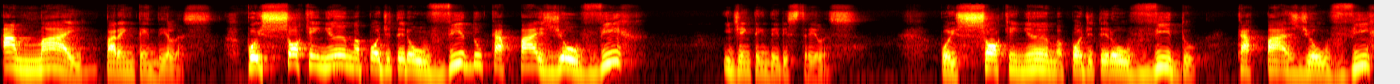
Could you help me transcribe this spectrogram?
amai para entendê-las, pois só quem ama pode ter ouvido capaz de ouvir e de entender estrelas. Pois só quem ama pode ter ouvido capaz de ouvir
